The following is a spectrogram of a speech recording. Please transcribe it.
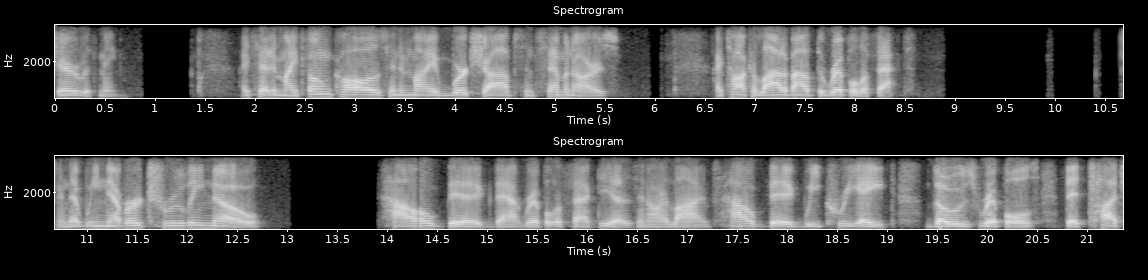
shared with me. I said in my phone calls and in my workshops and seminars, I talk a lot about the ripple effect. And that we never truly know how big that ripple effect is in our lives, how big we create those ripples that touch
